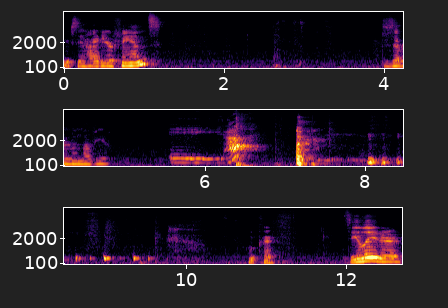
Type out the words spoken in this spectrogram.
You say hi to your fans. Does everyone love you? Yeah. okay. See you later.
